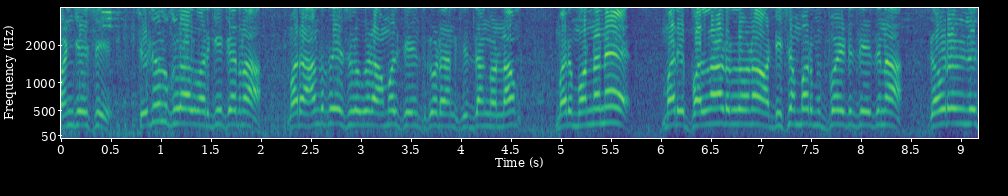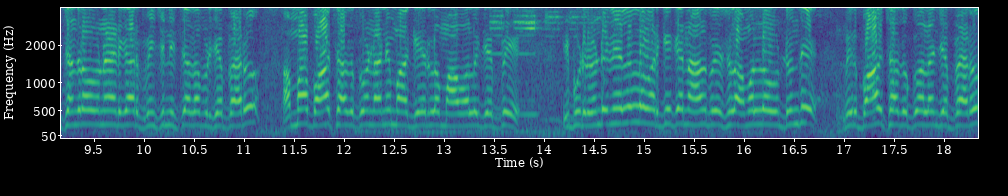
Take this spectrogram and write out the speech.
పనిచేసి షెడ్యూల్ కులాల వర్గీకరణ మరి ఆంధ్రప్రదేశ్లో కూడా అమలు చేయించుకోవడానికి సిద్ధంగా ఉన్నాం. మరి మొన్ననే మరి పల్నాడులోన డిసెంబర్ ముప్పై ఒకటి తేదీన గౌరవనీయులు చంద్రబాబు నాయుడు గారు పింఛన్ ఇచ్చేటప్పుడు చెప్పారు. అమ్మ బాగా చదువుకోండి అని మా గేరులో మా వాళ్ళకి చెప్పి ఇప్పుడు రెండు నెలల్లో వర్గీకరణ ఆంధ్రప్రదేశ్లో అమల్లో ఉంటుంది. మీరు బాగా చదువుకోవాలని చెప్పారు.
